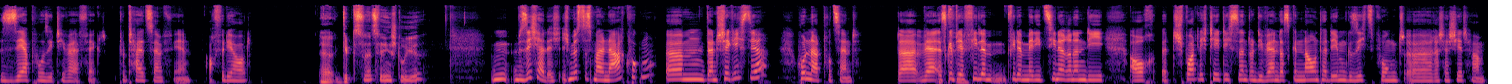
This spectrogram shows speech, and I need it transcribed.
sehr positiver Effekt. Total zu empfehlen. Auch für die Haut. Äh, gibt es so eine Zwillingsstudie? Sicherlich. Ich müsste es mal nachgucken. Ähm, dann schicke ich es dir. 100 Prozent. Da wär, okay. Es gibt ja viele, viele Medizinerinnen, die auch äh, sportlich tätig sind und die werden das genau unter dem Gesichtspunkt äh, recherchiert haben.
